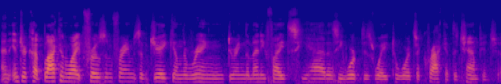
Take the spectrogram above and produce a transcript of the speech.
and intercut black and white frozen frames of Jake in the ring during the many fights he had as he worked his way towards a crack at the championship.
